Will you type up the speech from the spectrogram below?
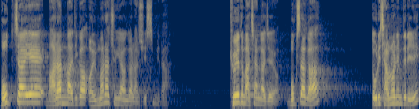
목자의 말 한마디가 얼마나 중요한가를 알 수 있습니다. 교회도 마찬가지예요. 목사가 또 우리 장로님들이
